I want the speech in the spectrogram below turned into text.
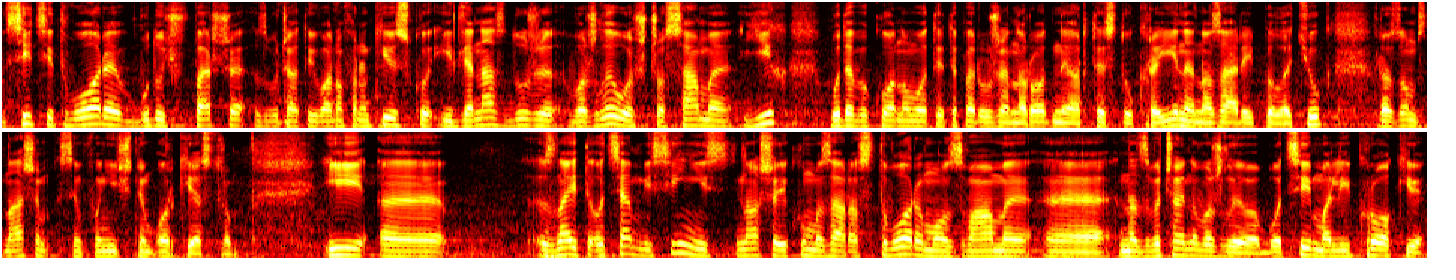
всі ці твори будуть вперше звучати Івано-Франківську. І для нас дуже важливо, що саме їх буде виконувати тепер уже народний артист України Назарій Пилатюк разом з нашим симфонічним оркестром. І Знаєте, оця місійність наша, яку ми зараз створимо з вами, е, надзвичайно важлива, бо ці малі кроки,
